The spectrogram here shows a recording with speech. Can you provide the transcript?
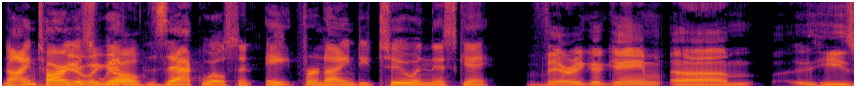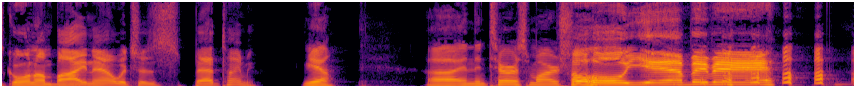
nine targets we with go. Zach Wilson, eight for ninety two in this game. Very good game. Um, he's going on bye now, which is bad timing. Yeah. Uh, and then Terrace Marshall. Oh yeah, baby.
